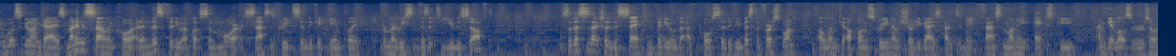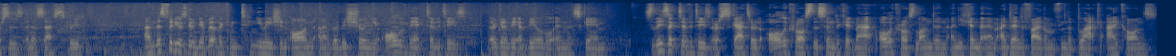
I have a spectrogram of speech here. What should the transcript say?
what's going on guys? My name is Silent Core and in this video I've got some more Assassin's Creed Syndicate gameplay from my recent visit to Ubisoft. So this is actually the second video that I've posted. If you missed the first one, I'll link it up on screen. I've showed you guys how to make fast money, XP, and get lots of resources in Assassin's Creed. And this video is going to be a bit of a continuation on, and I'm going to be showing you all of the activities that are going to be available in this game. So these activities are scattered all across the Syndicate map, all across London, and you can um, identify them from the black icons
